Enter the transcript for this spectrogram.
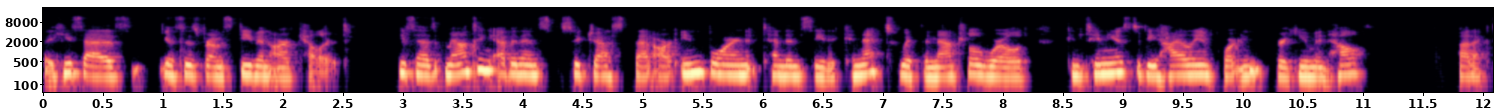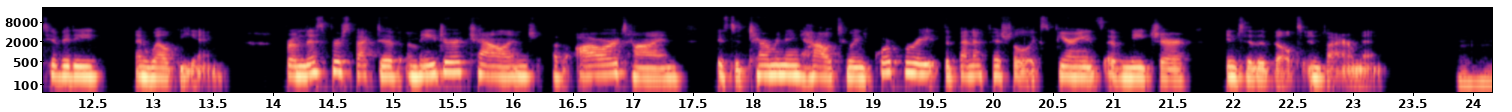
But he says, this is from Stephen R. Kellert. He says, mounting evidence suggests that our inborn tendency to connect with the natural world continues to be highly important for human health, productivity, and well being. From this perspective, a major challenge of our time is determining how to incorporate the beneficial experience of nature into the built environment. Mm-hmm.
